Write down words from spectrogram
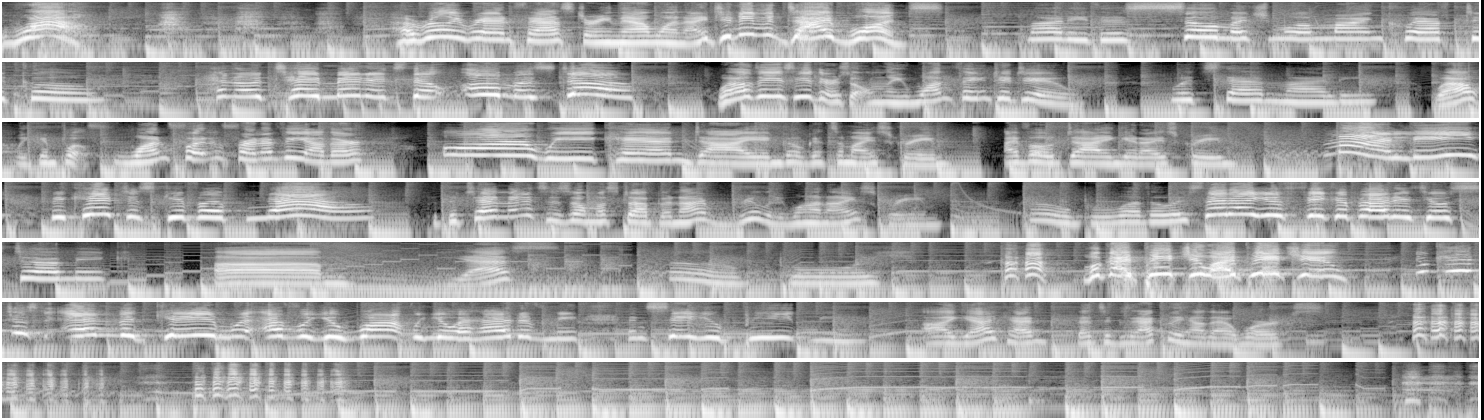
Wow! I really ran fast during that one. I didn't even die once! Molly, there's so much more Minecraft to go. In our 10 minutes, they're almost up. Well, Daisy, there's only one thing to do. What's that, Molly? Well, we can put one foot in front of the other, or we can die and go get some ice cream. I vote die and get ice cream. Molly, we can't just give up now. But the 10 minutes is almost up, and I really want ice cream. Oh, brother, is that how you think about it, your stomach? Um, yes? Oh, boy. Look, I beat you! I beat you! You can't just end the game whenever you want when you're ahead of me and say you beat me. Uh, yeah, I can. That's exactly how that works.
